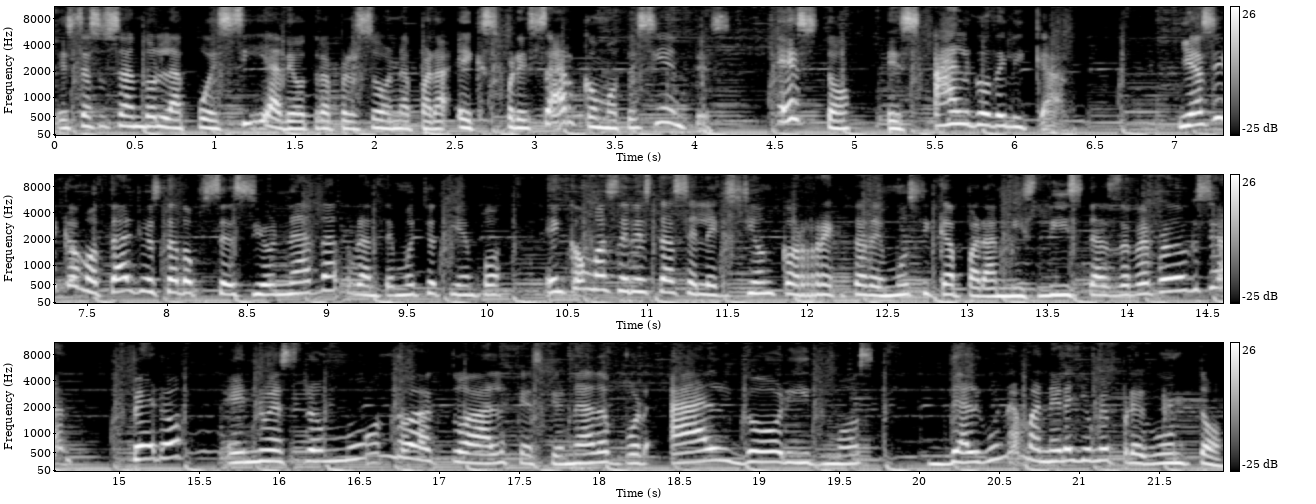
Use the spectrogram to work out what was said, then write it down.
estás usando la poesía de otra persona para expresar cómo te sientes. Esto es algo delicado. Y así como tal, yo he estado obsesionada durante mucho tiempo en cómo hacer esta selección correcta de música para mis listas de reproducción. Pero en nuestro mundo actual, gestionado por algoritmos, de alguna manera yo me pregunto,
